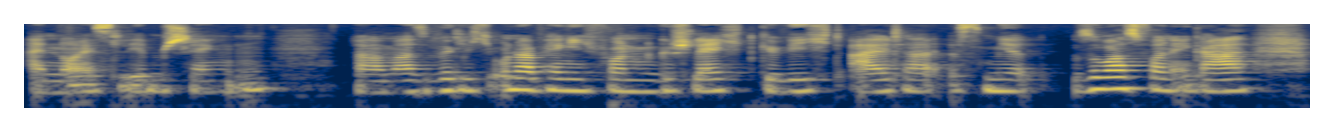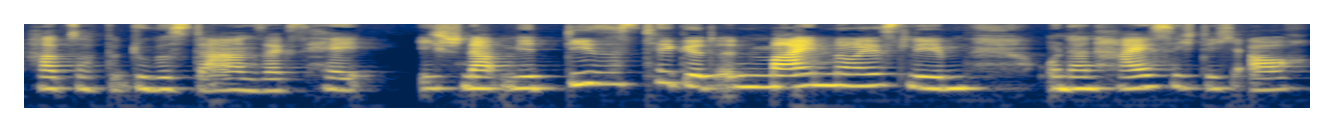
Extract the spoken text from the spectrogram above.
ein neues Leben schenken. Ähm, also wirklich unabhängig von Geschlecht, Gewicht, Alter ist mir sowas von egal. Hauptsache du bist da und sagst, hey, ich schnapp mir dieses Ticket in mein neues Leben und dann heiße ich dich auch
